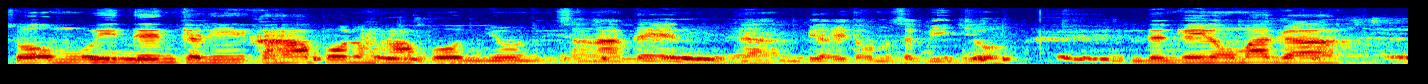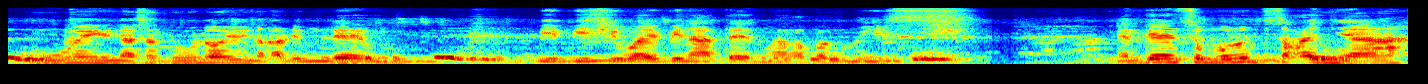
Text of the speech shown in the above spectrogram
So umuwi din kanina kahapon ng hapon yun isa natin. Yan, pinakita ko nun sa video. And then kayo ng umaga, umuwi yung nasa dulo, yung nakalimlim. BBC YB natin, mga kabagwis. And then sumunod sa kanya,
